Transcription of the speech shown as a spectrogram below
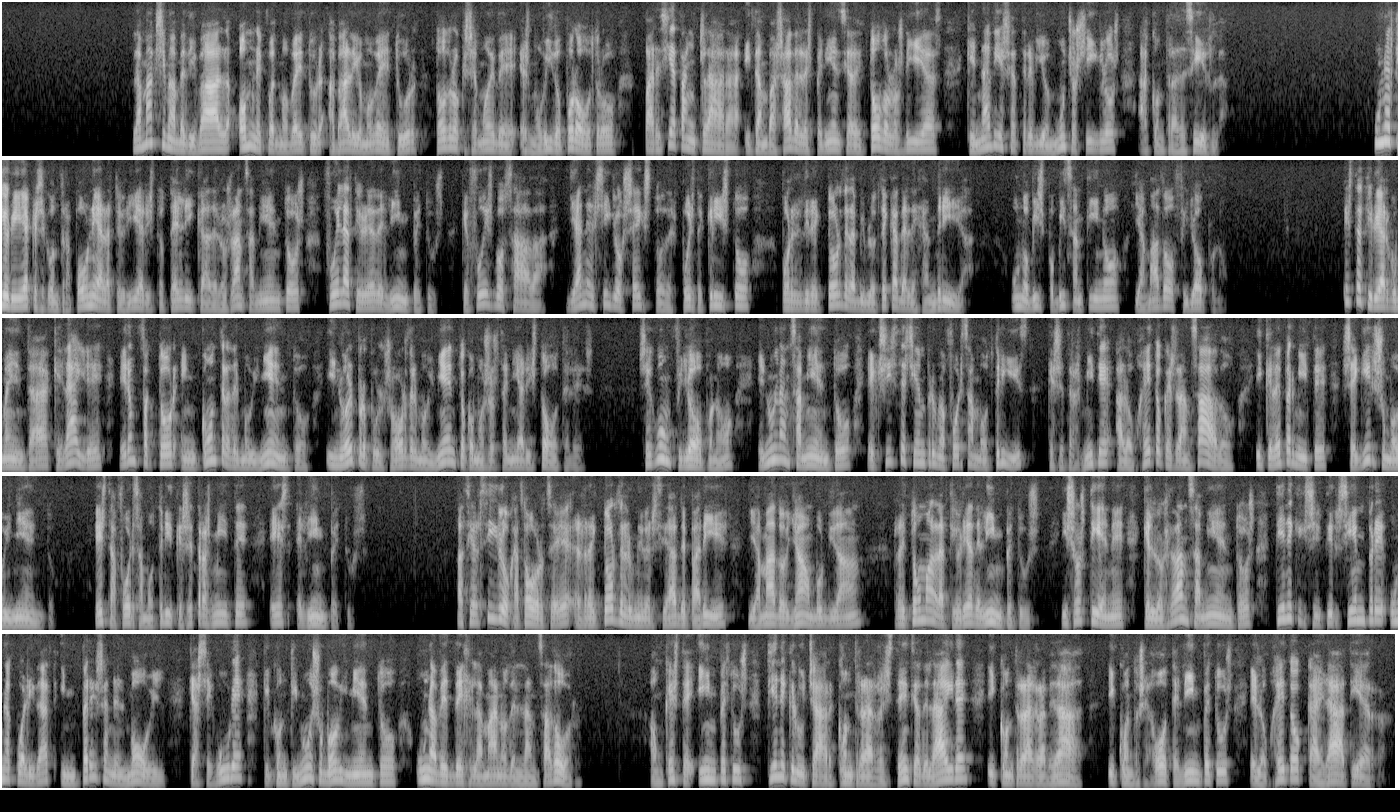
La máxima medieval, omne quod movetur avalio movetur, todo lo que se mueve es movido por otro, parecía tan clara y tan basada en la experiencia de todos los días que nadie se atrevió en muchos siglos a contradecirla. Una teoría que se contrapone a la teoría aristotélica de los lanzamientos fue la teoría del ímpetus, que fue esbozada ya en el siglo VI después de Cristo por el director de la Biblioteca de Alejandría, un obispo bizantino llamado Filópono. Esta teoría argumenta que el aire era un factor en contra del movimiento y no el propulsor del movimiento como sostenía Aristóteles. Según Filópono, en un lanzamiento existe siempre una fuerza motriz que se transmite al objeto que es lanzado y que le permite seguir su movimiento. Esta fuerza motriz que se transmite es el ímpetus. Hacia el siglo XIV, el rector de la Universidad de París, llamado Jean Bourdin, retoma la teoría del ímpetus y sostiene que en los lanzamientos tiene que existir siempre una cualidad impresa en el móvil que asegure que continúe su movimiento una vez deje la mano del lanzador. Aunque este ímpetus tiene que luchar contra la resistencia del aire y contra la gravedad, y cuando se agote el ímpetus, el objeto caerá a tierra.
